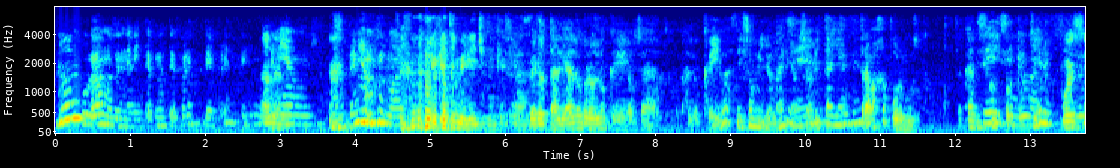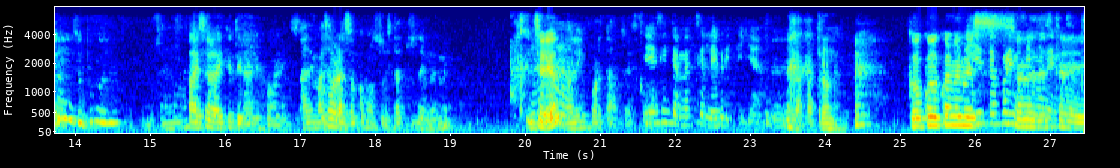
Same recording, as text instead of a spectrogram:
No, Jugábamos en el internet de frente. De frente. Teníamos, no teníamos más. qué sea. Pero Talía logró lo que, o sea, a lo que iba, se hizo millonaria. O Sí. sea, ahorita ya trabaja por gusto. Saca Sí, discos sin porque quiere. Pues sí, supongo. ¿No? No. A eso hay que tirarle jóvenes. Además abrazó como su estatus de meme. ¿En serio? No le importa, o sea, es como Sí, es internet celebrity ya. la patrona. ¿Cuál, cuál, cuál meme Sí, es son los de de esta, nosotros.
